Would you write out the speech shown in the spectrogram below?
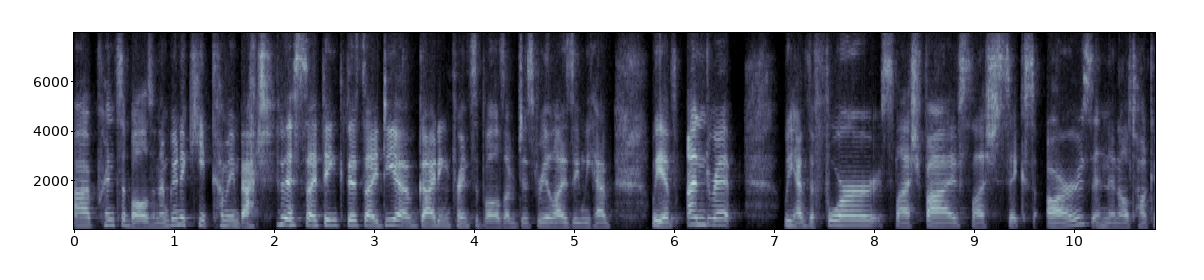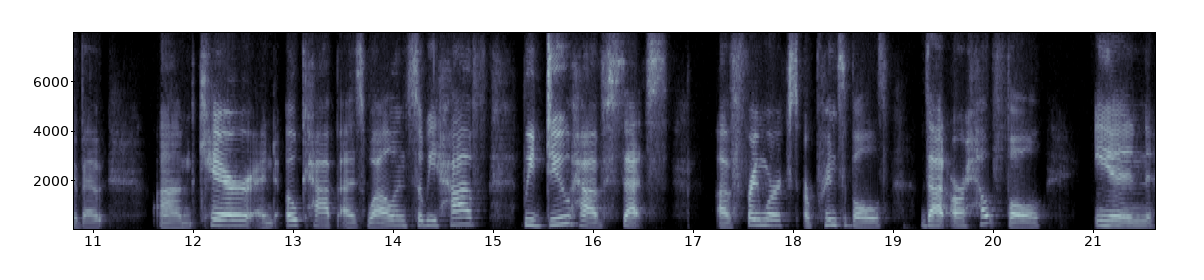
uh, principles, and I'm going to keep coming back to this. I think this idea of guiding principles. I'm just realizing we have we have UNDRIP, we have the four slash five slash six R's, and then I'll talk about um, CARE and OCAP as well. And so we have we do have sets of frameworks or principles that are helpful in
